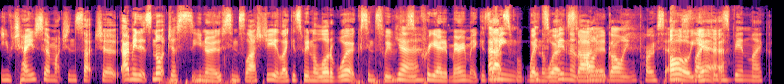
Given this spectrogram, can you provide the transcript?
you've changed so much in such a. I mean, it's not just you know since last year. Like it's been a lot of work since we've Yeah. created Merrymakers. I That's mean, when the work been started. ongoing process. Oh, like, yeah. it's been like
